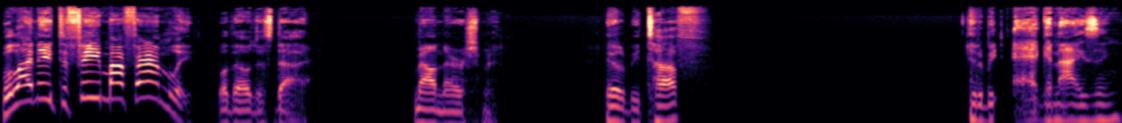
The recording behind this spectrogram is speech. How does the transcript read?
Well, I need to feed my family. Well, they'll just die. Malnourishment. It'll be tough. It'll be agonizing.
